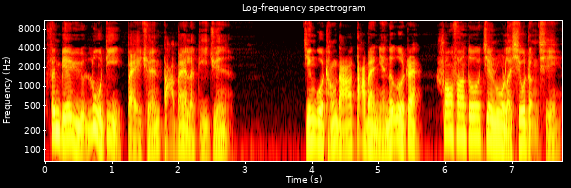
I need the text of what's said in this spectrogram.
分别与陆地百泉打败了敌军。经过长达大半年的恶战，双方都进入了休整期。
